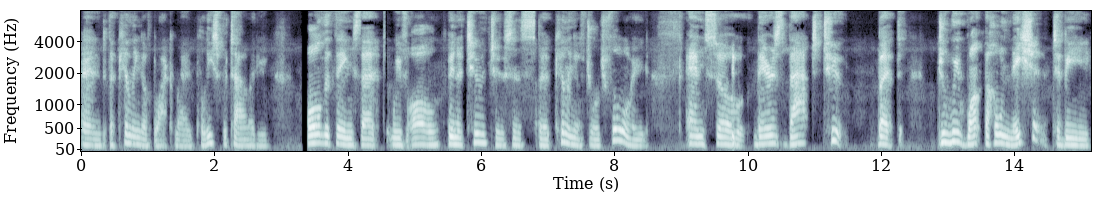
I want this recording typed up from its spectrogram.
and the killing of black men, police brutality, all the things that we've all been attuned to since the killing of George Floyd. And so there's that too. But do we want the whole nation to be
